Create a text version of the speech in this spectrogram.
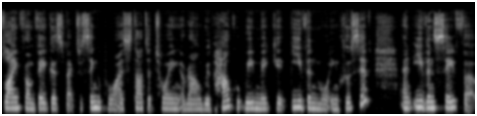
flying from Vegas back to Singapore, I started toying around with how could we make it even more inclusive and even safer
